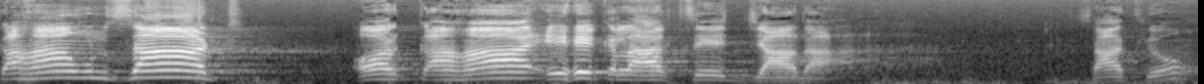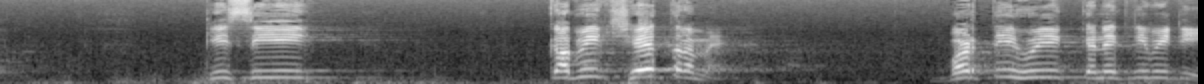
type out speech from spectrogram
कहा उनसाठ और कहा एक लाख से ज़्यादा। साथियों, किसी कभी क्षेत्र में बढ़ती हुई कनेक्टिविटी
